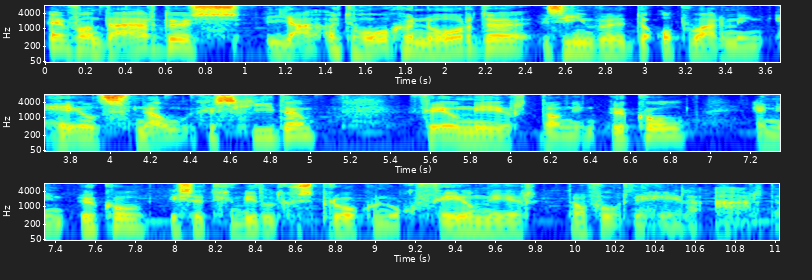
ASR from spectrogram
En vandaar dus, ja, het hoge noorden zien we de opwarming heel snel geschieden. Veel meer dan in Ukkel. En in Ukkel is het gemiddeld gesproken nog veel meer dan voor de hele aarde.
